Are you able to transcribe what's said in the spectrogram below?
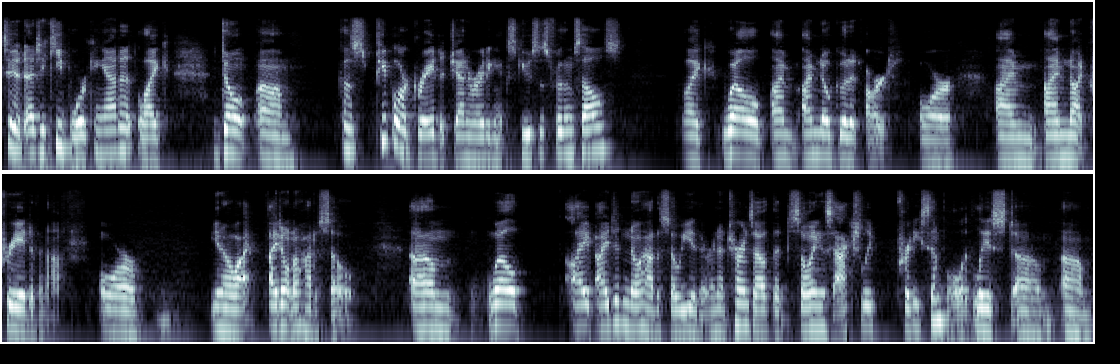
to uh, to keep working at it. Like, don't um, because people are great at generating excuses for themselves. Like, well, I'm I'm no good at art, or I'm I'm not creative enough, or you know, I I don't know how to sew. Um, well, I, I didn't know how to sew either, and it turns out that sewing is actually pretty simple, at least um, um,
